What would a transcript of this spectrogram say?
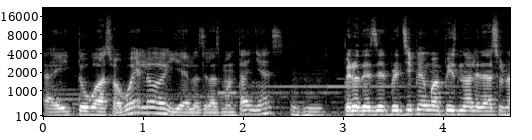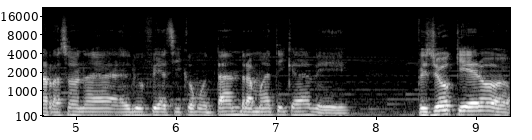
ahí tuvo a su abuelo y a los de las montañas. Pero desde el principio en One Piece no le das una razón a Luffy así como tan dramática de, pues yo quiero,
